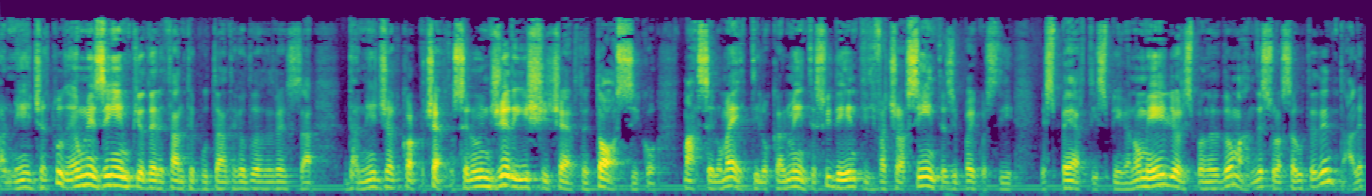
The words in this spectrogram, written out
danneggia tutto, è un esempio delle tante puttate che ho dovuto attraversare, danneggia il corpo, certo se lo ingerisci certo è tossico, ma se lo metti localmente sui denti ti faccio la sintesi, poi questi esperti spiegano meglio, rispondono alle domande sulla salute dentale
